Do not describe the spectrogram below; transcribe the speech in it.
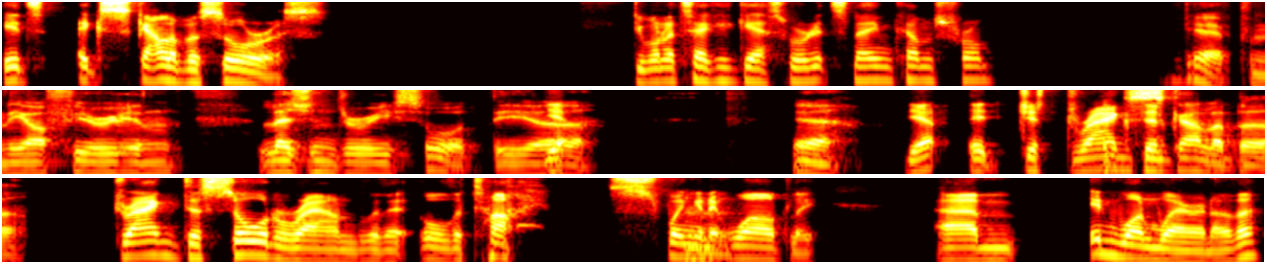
It's Excalibosaurus. Do you want to take a guess where its name comes from? Yeah, from the Arthurian legendary sword. The uh, yeah, yeah, Yep, it just dragged Excalibur, dragged a sword around with it all the time, swinging mm. it hmm. wildly. Um, in one way or another,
